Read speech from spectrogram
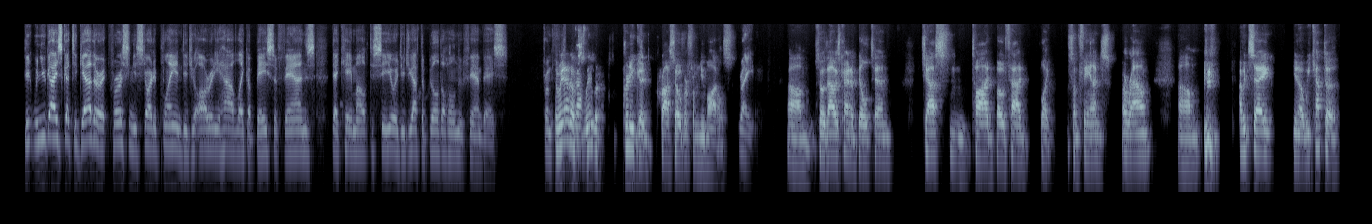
did when you guys got together at first and you started playing, did you already have like a base of fans that came out to see you, or did you have to build a whole new fan base? From So we had a we had a pretty good crossover from new models. right. Um, so that was kind of built in. Jess and Todd both had like some fans around. Um, I would say, you know, we kept a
